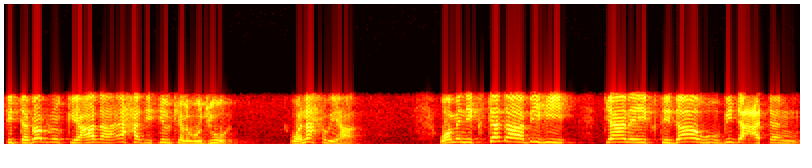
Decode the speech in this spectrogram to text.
fi tabarruki ala ahadi tilke al-wujuh wa nahwiha wa man iqtada bihi kana iqtida'uhu bid'atan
